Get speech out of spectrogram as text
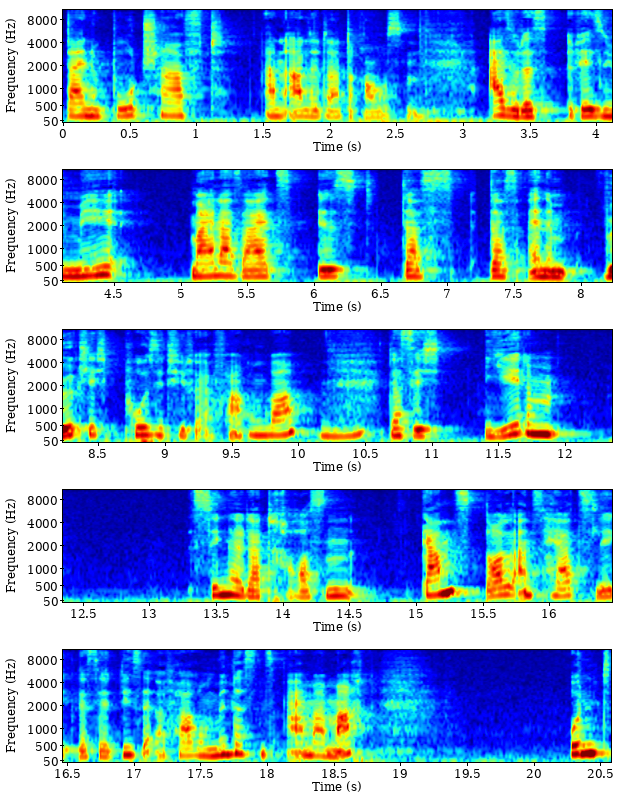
deine Botschaft an alle da draußen? Also das Resümee meinerseits ist, dass das eine wirklich positive Erfahrung war, mhm. dass ich jedem Single da draußen ganz doll ans Herz lege, dass er diese Erfahrung mindestens einmal macht und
